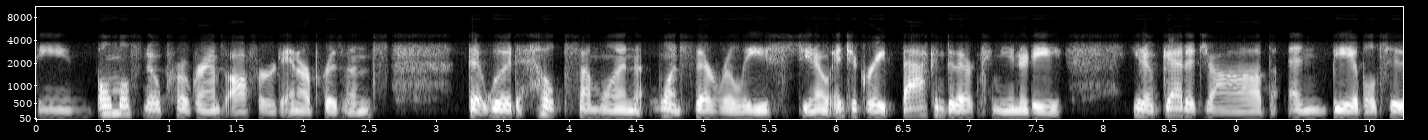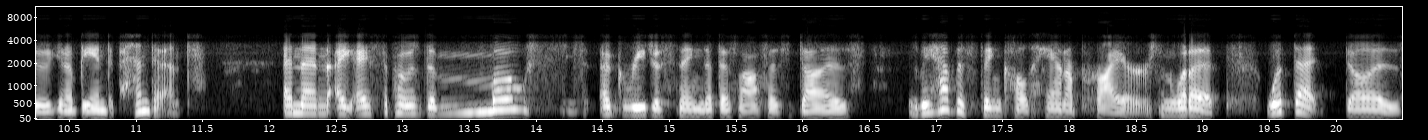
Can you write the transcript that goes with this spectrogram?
seen almost no programs offered in our prisons that would help someone once they're released, you know, integrate back into their community, you know, get a job and be able to, you know, be independent. And then I, I suppose the most egregious thing that this office does is we have this thing called Hannah Priors. And what a what that does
